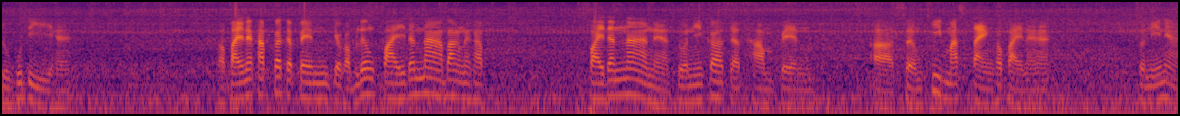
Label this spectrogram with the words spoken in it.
ดูผู้ดีฮะต่อไปนะครับก็จะเป็นเกี่ยวกับเรื่องไฟด้านหน้าบ้างนะครับ ไฟด้านหน้าเนี่ยตัวนี้ก็จะทำเป็นเสริมคีบมัสแตงเข้าไปนะฮะตัวนี้เนี่ย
